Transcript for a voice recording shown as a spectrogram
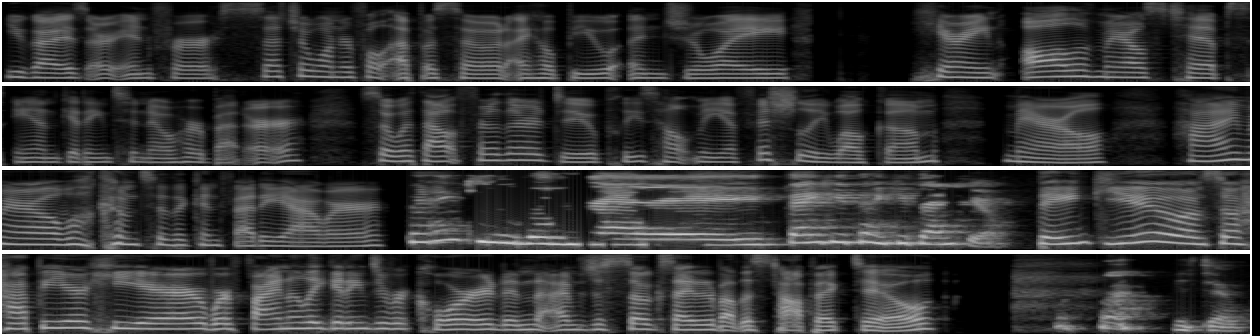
You guys are in for such a wonderful episode. I hope you enjoy hearing all of Meryl's tips and getting to know her better. So, without further ado, please help me officially welcome Meryl. Hi, Meryl. Welcome to the Confetti Hour. Thank you, Renee. Thank you, thank you, thank you. Thank you. I'm so happy you're here. We're finally getting to record, and I'm just so excited about this topic, too. Me too.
